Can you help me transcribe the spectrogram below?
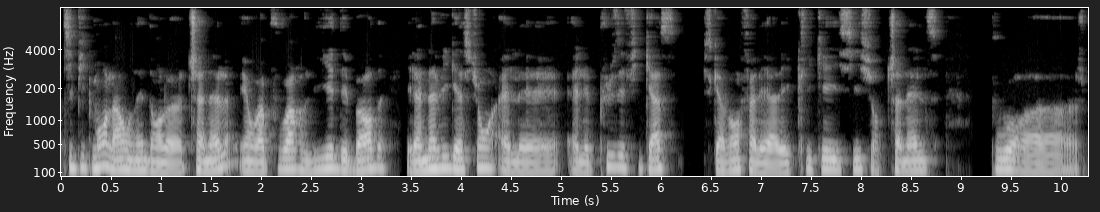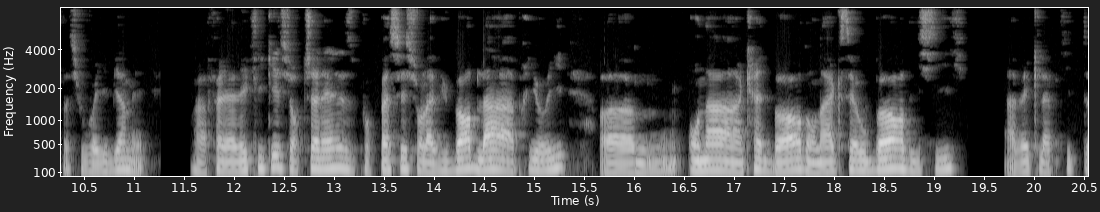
typiquement, là, on est dans le channel et on va pouvoir lier des boards et la navigation, elle est plus efficace puisqu'avant, il fallait aller cliquer ici sur channels pour, euh, je sais pas si vous voyez bien, mais il fallait aller cliquer sur channels pour passer sur la vue board. Là, a priori, on a un create board, on a accès au board ici avec la petite,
